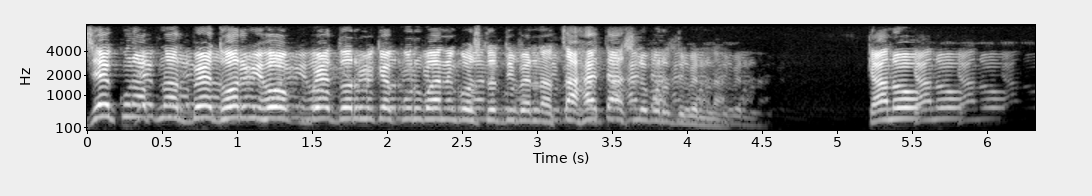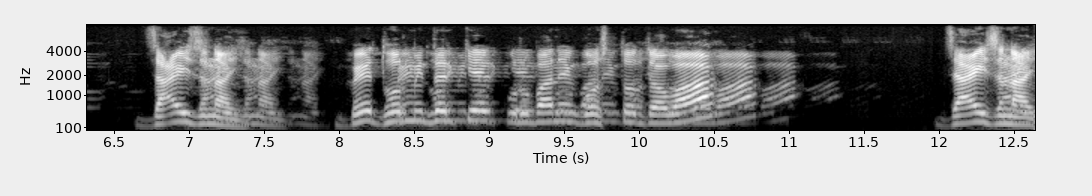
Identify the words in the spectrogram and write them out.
যে কোন আপনার বেধর্মী হোক বেধর্মীকে কুরবানি গোস্ত দিবেন না চাহাইতে আসলে বলে দিবেন না। কেন? জাইজ নাই। বেধর্মীদেরকে কুরবানি গোস্ত দেওয়া জাইজ নাই।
